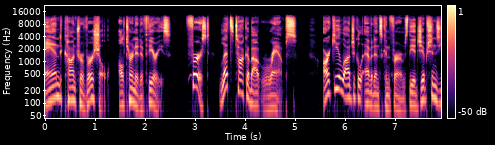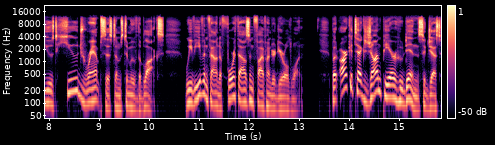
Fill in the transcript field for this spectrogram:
and controversial alternative theories. First, let's talk about ramps. Archaeological evidence confirms the Egyptians used huge ramp systems to move the blocks. We've even found a 4,500-year-old one. But architect Jean-Pierre Houdin suggests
